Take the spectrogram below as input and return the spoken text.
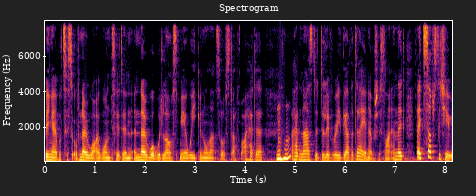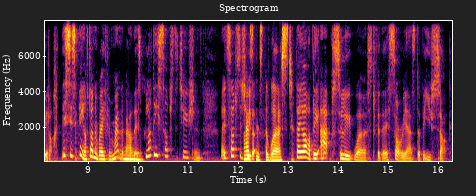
being able to sort of know what I wanted and, and know what would last me a week and all that sort of stuff. But I had a I had an Asda delivery the other day and it was just like, and they'd they'd substituted. Oh, this is me. I've done a rave and rant about this. Bloody substitutions. They'd substitute. Asda's the worst. They are the absolute worst for this. Sorry, Asda, but you suck.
